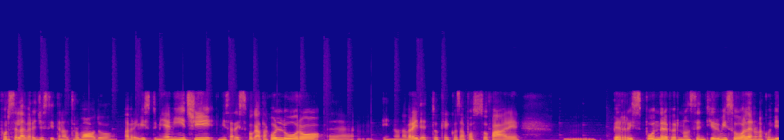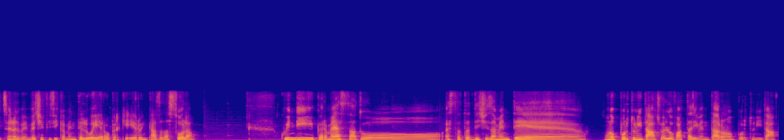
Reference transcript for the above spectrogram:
forse l'avrei gestita in altro modo. Avrei visto i miei amici, mi sarei sfogata con loro eh, e non avrei detto che cosa posso fare mm, per rispondere, per non sentirmi sola in una condizione dove invece fisicamente lo ero perché ero in casa da sola. Quindi per me è, stato, è stata decisamente un'opportunità, cioè l'ho fatta diventare un'opportunità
